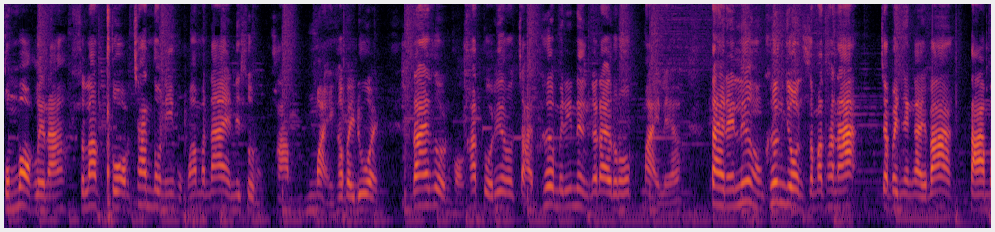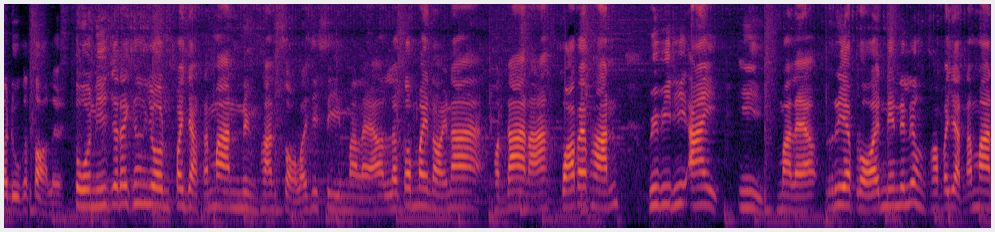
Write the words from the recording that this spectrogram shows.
ผมบอกเลยนะสำหรับตัวออปชันตัวนี้ผมว่ามันได้ในส่วนของความใหม่เข้าไปด้วย ได้ส่วนของค่าตัวที่เราจ่ายเพิ่มไปนิดนึงก็ได้รถใหม่แล้ว แต่ในเรื่องของเครื่องยนต์สมรรถนะจะเป็นยังไงบ้างตามมาดูกันต่อเลย ตัวนี้จะได้เครื่องยนต์ประหยัดน้ำมัน 1,200ซีซีมาแล้ว แล้วก็ไม่น้อยหน้า Honda นะว้าแปรผัน VVTi E มาแล้วเรียบร้อยเน้นในเรื่องของความประหยัดน้ำมัน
